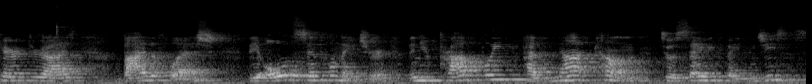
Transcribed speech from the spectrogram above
characterized by the flesh, the old sinful nature, then you probably have not come to a saving faith in Jesus.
